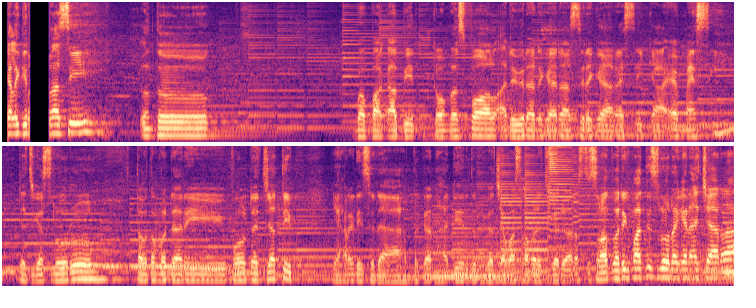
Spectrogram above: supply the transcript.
Sekali lagi terima kasih untuk Bapak Kabit Kombes Pol Adewira Negara Siregar SIK MSI dan juga seluruh teman-teman dari Polda Jatim yang hari ini sudah berkenan hadir untuk mengucapkan selamat dan juga doa restu. Selamat menikmati seluruh rangkaian acara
